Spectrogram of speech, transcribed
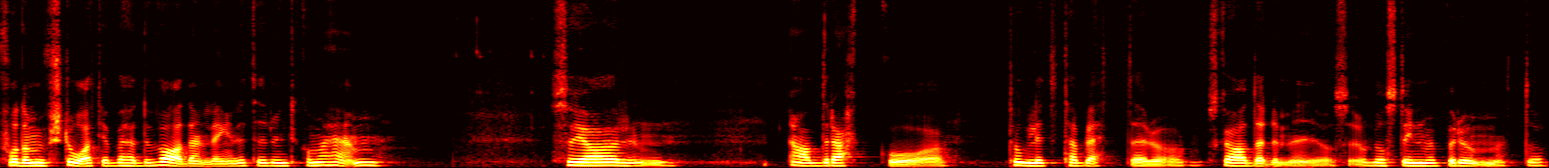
få dem att förstå att jag behövde vara där en längre tid och inte komma hem. Så jag mm, ja, drack och tog lite tabletter och skadade mig och, så, och låste in mig på rummet och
